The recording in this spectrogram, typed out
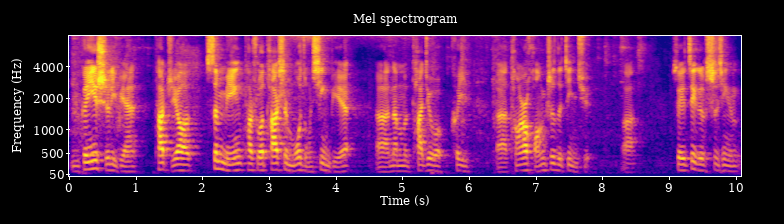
女更衣室里边，他只要声明他说他是某种性别，呃，那么他就可以呃堂而皇之的进去，啊，所以这个事情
